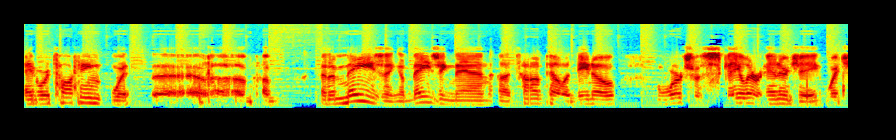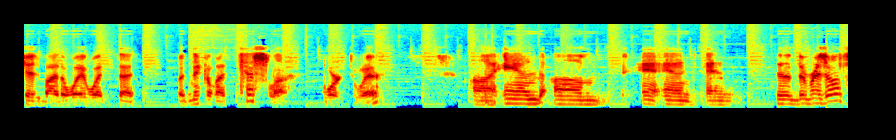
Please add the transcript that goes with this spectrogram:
and we're talking with uh, a, a, an amazing amazing man, uh, Tom Paladino, who works with scalar energy, which is, by the way, what uh, what Nikola Tesla worked with. Uh, and um, and and the, the results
